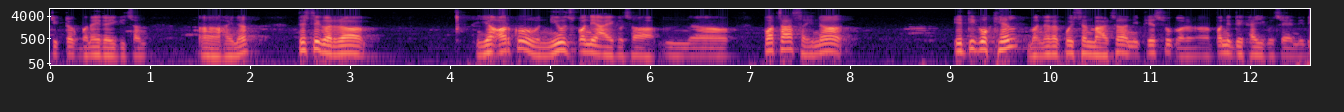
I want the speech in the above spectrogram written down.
टिकटक बनाइरहेकी छन्। होइन? त्यस्तै गरेर यहाँ अर्को न्युज पनि आएको छ। पचास होइन यतिको खेल भनेर क्वेसन मार्क छ अनि फेसबुकहरू पनि देखाइएको छ यहाँनिर।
